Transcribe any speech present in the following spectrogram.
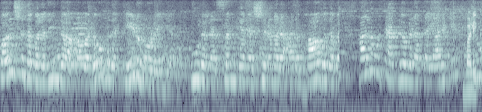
ಪರುಷದ ಬಲದಿಂದ ಅವಲೋಹದ ಕೇಡು ನೋಡಯ್ಯ. ಕೂಡಲ ಸಂಗನ ಶರಣರ ಅನುಭಾವದ ಹಲವು ಟ್ಯಾಬ್ಲೋಗಳ ತಯಾರಿಕೆ ಬಳಿಕ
